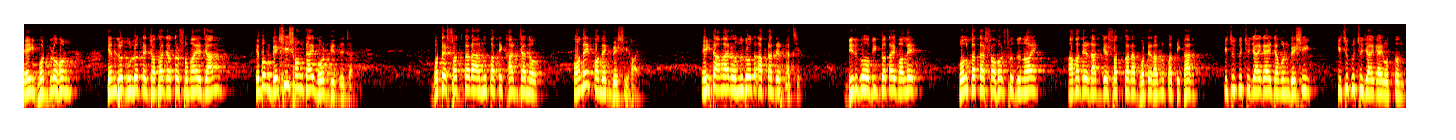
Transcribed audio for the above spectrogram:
এই ভোট গ্রহণ কেন্দ্রগুলোতে যথাযথ সময়ে যান এবং বেশি সংখ্যায় ভোট দিতে চান। ভোটের শতকরা আনুপাতিক হার যেন অনেক অনেক বেশি হয়। এইটা আমার অনুরোধ আপনাদের কাছে। দীর্ঘ অভিজ্ঞতায় বলে, কলকাতা শহর শুধু নয়, আমাদের রাজ্যের শতকরা ভোটের আনুপাতিক হার কিছু কিছু জায়গায় যেমন বেশি, কিছু কিছু জায়গায় অত্যন্ত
